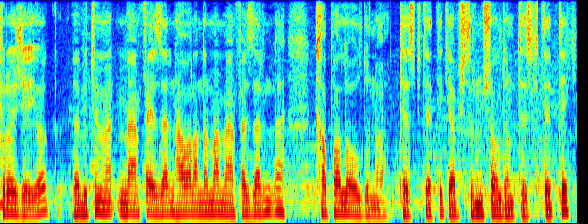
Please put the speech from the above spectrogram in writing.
Proje yok ve bütün menfezlerin, havalandırma menfezlerinin de kapalı olduğunu tespit ettik, yapıştırılmış olduğunu tespit ettik.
